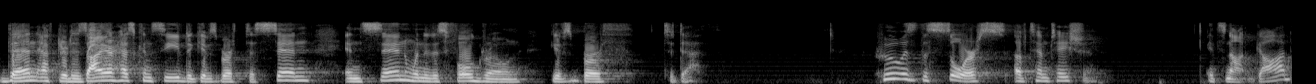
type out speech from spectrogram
Then, after desire has conceived, it gives birth to sin, and sin, when it is full grown, gives birth to death. Who is the source of temptation? It's not God.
